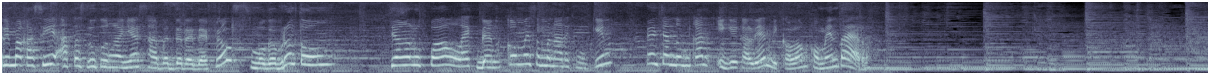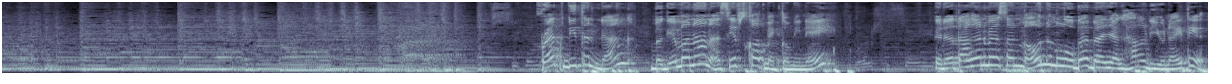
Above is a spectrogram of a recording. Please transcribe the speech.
Terima kasih atas dukungannya sahabat The Red Devils, semoga beruntung. Jangan lupa like dan komen semenarik mungkin dan cantumkan IG kalian di kolom komentar. Fred ditendang, bagaimana nasib Scott McTominay? Kedatangan Mason Mount mengubah banyak hal di United.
